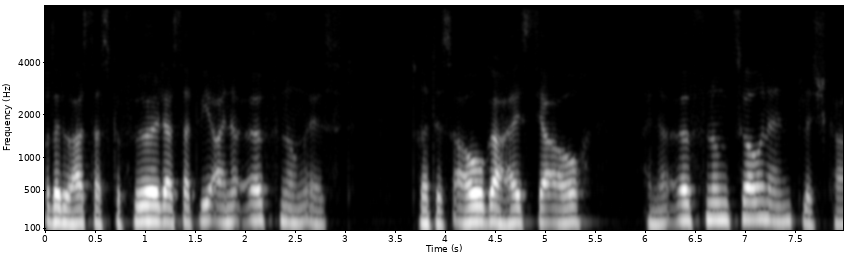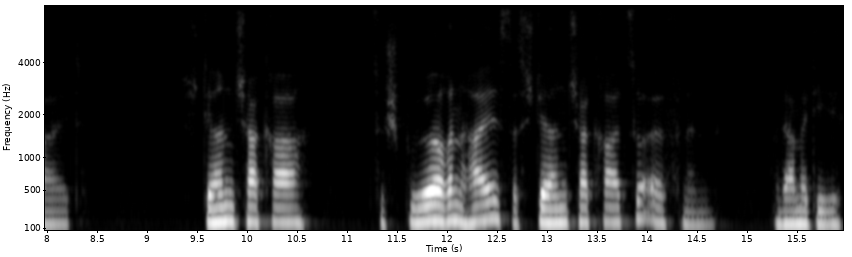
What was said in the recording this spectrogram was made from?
Oder du hast das Gefühl, dass dort wie eine Öffnung ist. Drittes Auge heißt ja auch eine Öffnung zur Unendlichkeit. Stirnchakra zu spüren heißt, das Stirnchakra zu öffnen und damit die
